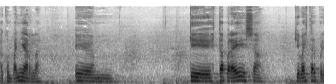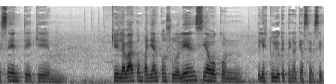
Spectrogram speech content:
acompañarla, em, que está para ella, que va a estar presente, que que la va a acompañar con su dolencia o con el estudio que tenga que hacerse,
